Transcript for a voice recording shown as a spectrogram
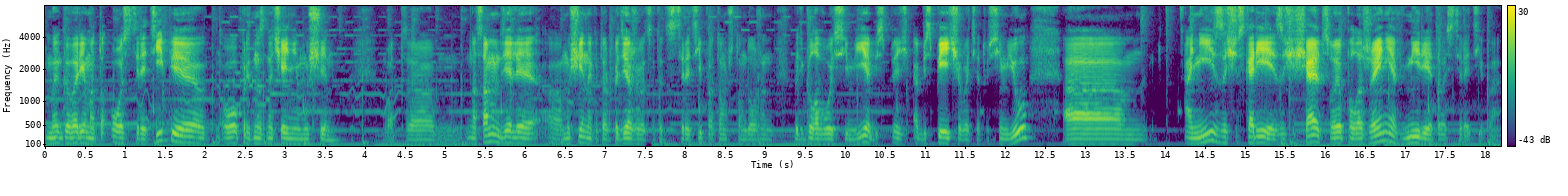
мы говорим это о стереотипе, о предназначении мужчин. Вот, э, на самом деле, э, мужчина, который поддерживается этот стереотип о том, что он должен быть главой семьи, обеспеч- обеспечивать эту семью, э, они защ- скорее защищают свое положение в мире этого стереотипа.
